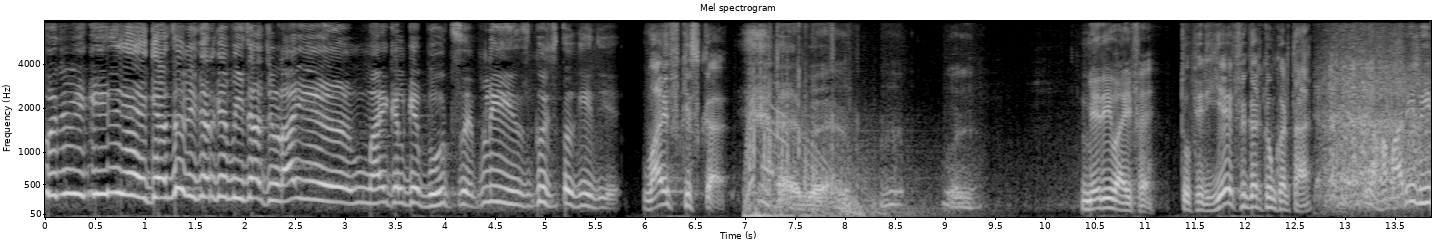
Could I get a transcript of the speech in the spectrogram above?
कुछ भी कीजिए कैसे भी करके पीछा छुड़ाइए माइकल के भूत से प्लीज़ कुछ तो कीजिए। वाइफ किसका है? मेरी वाइफ है। तो फिर ये फ़िक्र क्यों करता है? हमारी भी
